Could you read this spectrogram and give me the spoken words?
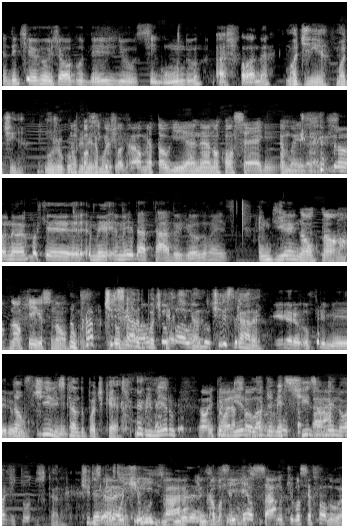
Resident Evil eu jogo desde o segundo, acho foda. Modinha, modinha. Não jogou Não a primeira conseguiu modinha. jogar o Metal Gear, né? Não consegue, né, mãe? Não, não é porque é meio, é meio datado o jogo, mas um dia. Não, não, não, não, que isso, não. Não, cara, tira esse cara do podcast, cara. Tira esse cara. O primeiro, o primeiro. Não, o tira esse cara do podcast. O primeiro, Não, o então olha primeiro só, lá do MSX é o melhor de todos, cara. Tira esse Eu cara. vou do podcast. Pra você pensar no que você falou.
